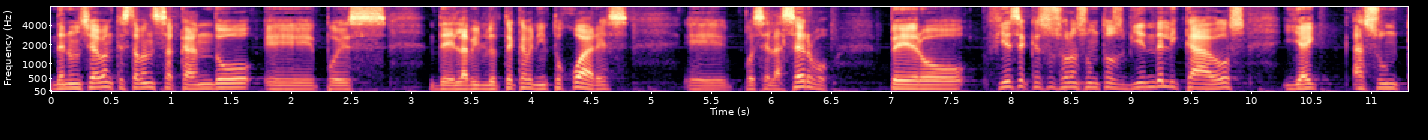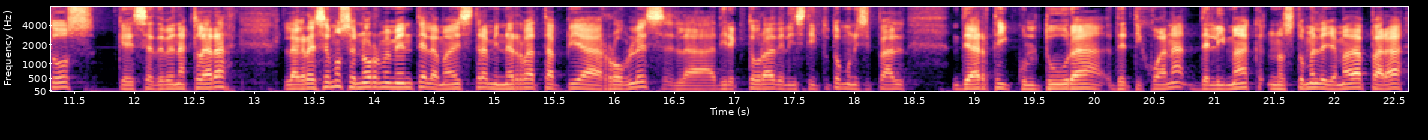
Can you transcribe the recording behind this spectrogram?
denunciaban que estaban sacando eh, pues, de la biblioteca Benito Juárez eh, pues el acervo. Pero fíjese que esos son asuntos bien delicados y hay asuntos que se deben aclarar. Le agradecemos enormemente a la maestra Minerva Tapia Robles, la directora del Instituto Municipal de Arte y Cultura de Tijuana, del IMAC, nos tome la llamada para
